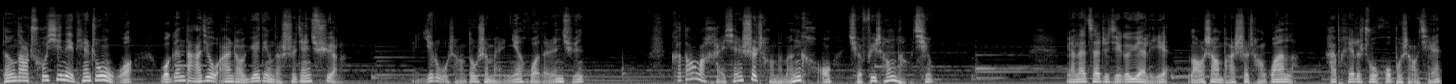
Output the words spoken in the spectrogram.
等到除夕那天中午，我跟大舅按照约定的时间去了，一路上都是买年货的人群。可到了海鲜市场的门口，却非常冷清。原来在这几个月里，老尚把市场关了，还赔了住户不少钱。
